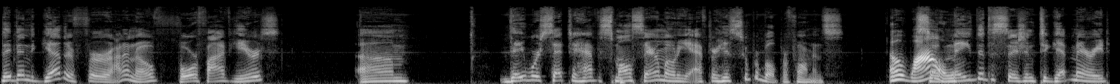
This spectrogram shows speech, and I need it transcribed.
They've been together for I don't know four or five years. Um, they were set to have a small ceremony after his Super Bowl performance. Oh wow. So made the decision to get married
